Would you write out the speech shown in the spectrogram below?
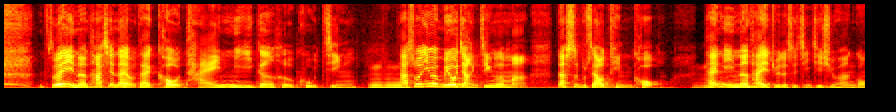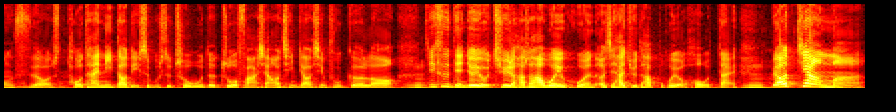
所以呢，他现在有在扣台泥跟合库金。嗯，他说因为没有奖金了嘛，那是不是要停扣？台泥呢，他也觉得是景气循环公司哦，投台泥到底是不是错误的做法？想要请教幸福哥喽。第四点就有趣了，他说他未婚，而且他觉得他不会有后代，不要这样嘛。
